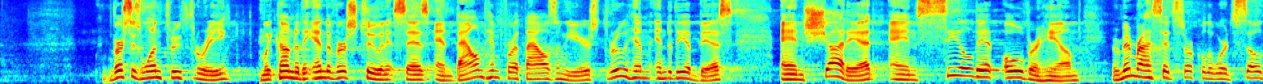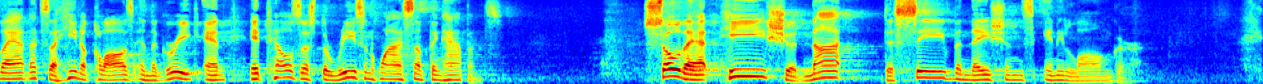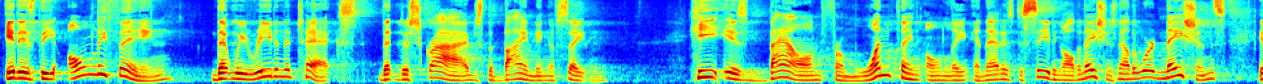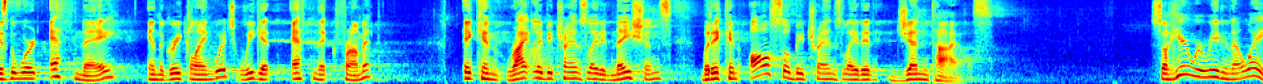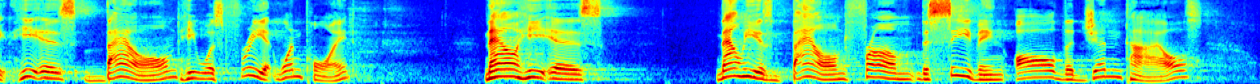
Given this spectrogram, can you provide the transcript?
Verses 1 through 3, we come to the end of verse 2, and it says, And bound him for a thousand years, threw him into the abyss and shut it and sealed it over him. Remember, I said circle the word so that? That's a hina clause in the Greek, and it tells us the reason why something happens. So that he should not deceive the nations any longer. It is the only thing that we read in the text that describes the binding of Satan he is bound from one thing only, and that is deceiving all the nations. Now, the word nations is the word ethne in the Greek language. We get ethnic from it. It can rightly be translated nations, but it can also be translated Gentiles. So here we're reading now, wait, he is bound. He was free at one point. Now he is now he is bound from deceiving all the Gentiles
